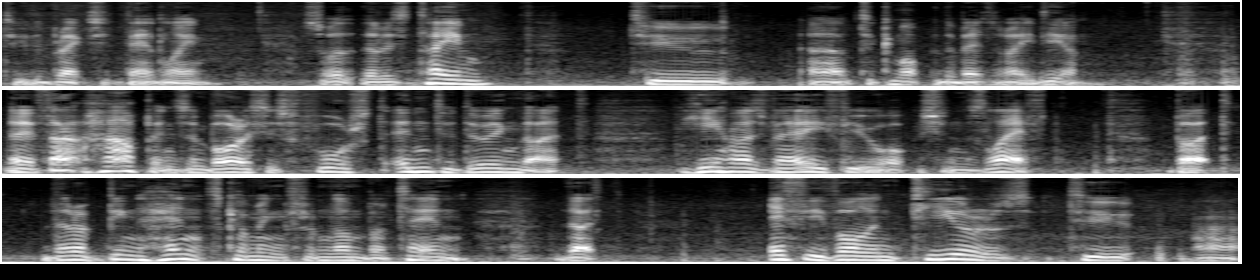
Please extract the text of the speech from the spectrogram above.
to the Brexit deadline so that there is time to, uh, to come up with a better idea. Now, if that happens and Boris is forced into doing that, he has very few options left. But there have been hints coming from number 10 that if he volunteers to uh,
